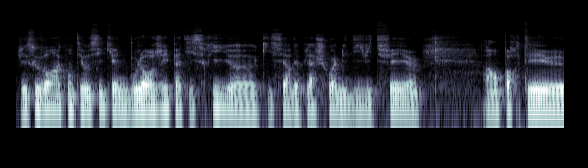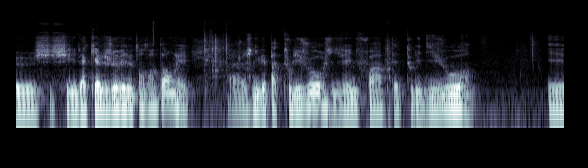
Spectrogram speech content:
J'ai souvent raconté aussi qu'il y a une boulangerie-pâtisserie euh, qui sert des plats chauds à midi vite fait euh, à emporter chez laquelle je vais de temps en temps. Et je n'y vais pas tous les jours, j'y vais une fois peut-être tous les dix jours. Et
